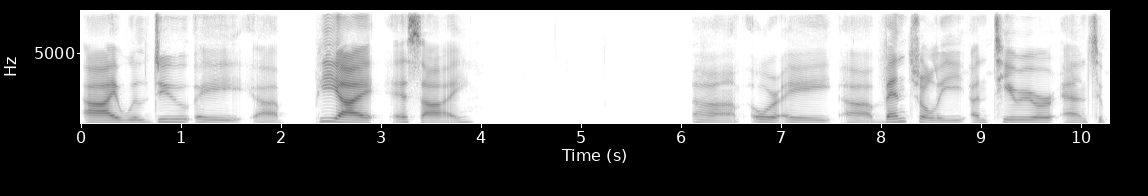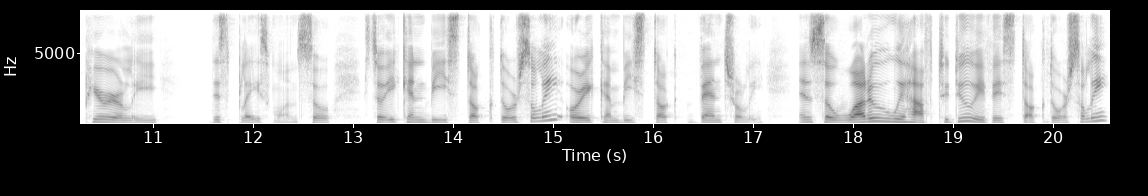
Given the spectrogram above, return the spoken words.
I will do a uh, PISI uh, or a uh, ventrally anterior and superiorly displaced one. So so it can be stuck dorsally or it can be stuck ventrally. And so what do we have to do if it's stuck dorsally?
